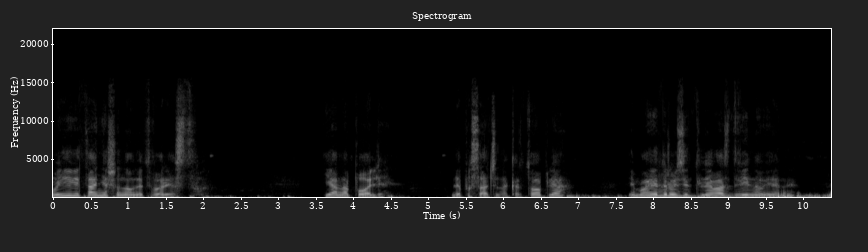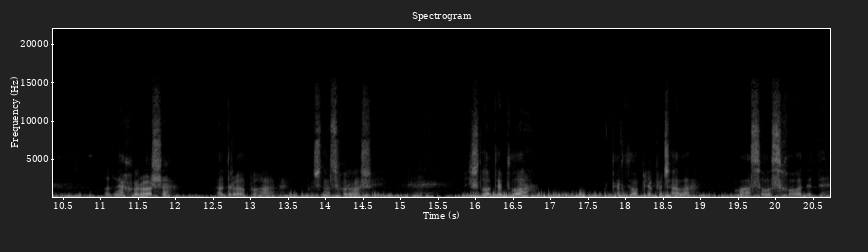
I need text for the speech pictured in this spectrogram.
Мої вітання, шановне товариство. Я на полі, де посаджена картопля, і маю, друзі, для вас дві новини. Одна хороша, а друга погана. Почну з хорошої. Пішло тепло, картопля почала масово сходити.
